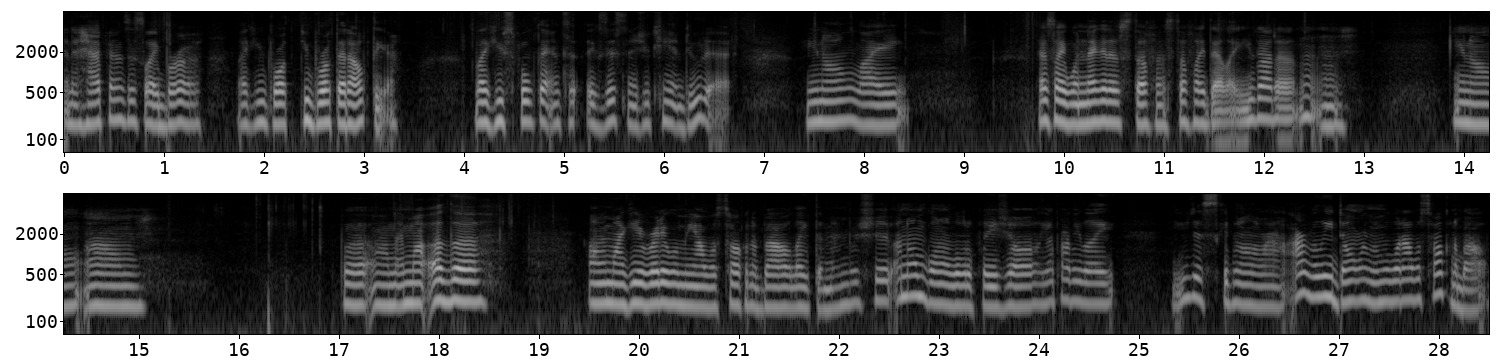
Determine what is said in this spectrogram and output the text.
and it happens, it's like, bruh, like you brought you brought that out there. Like you spoke that into existence. You can't do that. You know, like that's like when negative stuff and stuff like that. Like you gotta, you know. Um, but um, in my other, um, in my get ready with me, I was talking about like the membership. I know I'm going all over the place, y'all. Y'all probably like, you just skipping all around. I really don't remember what I was talking about.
